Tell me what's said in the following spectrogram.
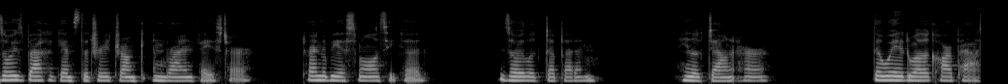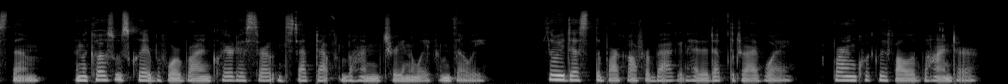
Zoe's back against the tree trunk, and Brian faced her, trying to be as small as he could. Zoe looked up at him. He looked down at her. They waited while the car passed them, and the coast was clear before Brian cleared his throat and stepped out from behind the tree and away from Zoe. Zoe dusted the bark off her back and headed up the driveway. Brian quickly followed behind her.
